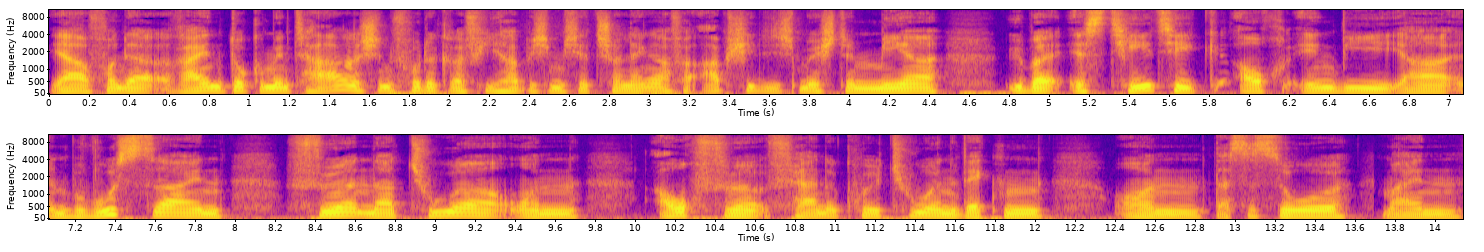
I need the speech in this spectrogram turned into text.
ja, von der rein dokumentarischen Fotografie habe ich mich jetzt schon länger verabschiedet. Ich möchte mehr über Ästhetik auch irgendwie ja im Bewusstsein für Natur und auch für ferne Kulturen wecken. Und das ist so mein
